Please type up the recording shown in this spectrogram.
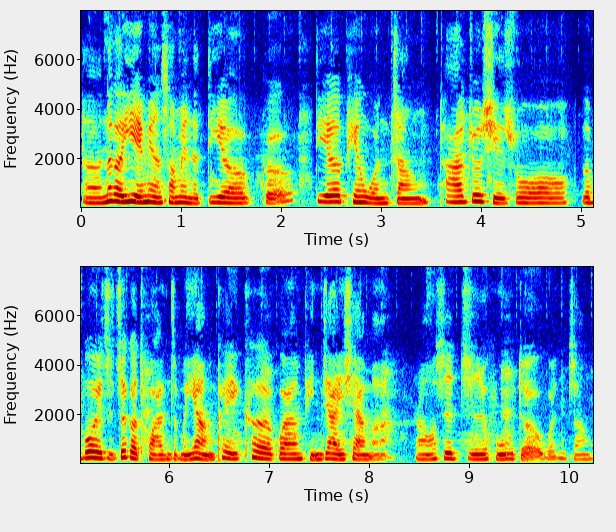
呃那个页面上面的第二个第二篇文章，他就写说 The Boys 这个团怎么样，可以客观评价一下吗？然后是知乎的文章，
